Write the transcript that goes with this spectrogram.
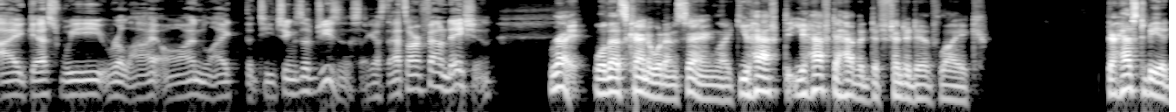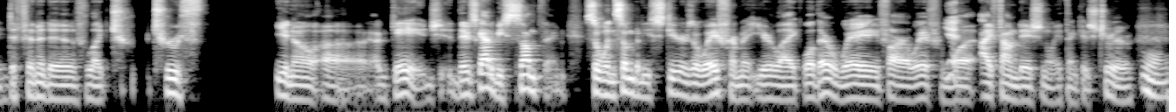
I guess we rely on like the teachings of Jesus. I guess that's our foundation. Right. Well, that's kind of what I'm saying. Like you have to you have to have a definitive like there has to be a definitive like tr truth, you know, uh, a gauge. There's got to be something. So when somebody steers away from it, you're like, well, they're way far away from Yeah. what I foundationally think is true. Yeah.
